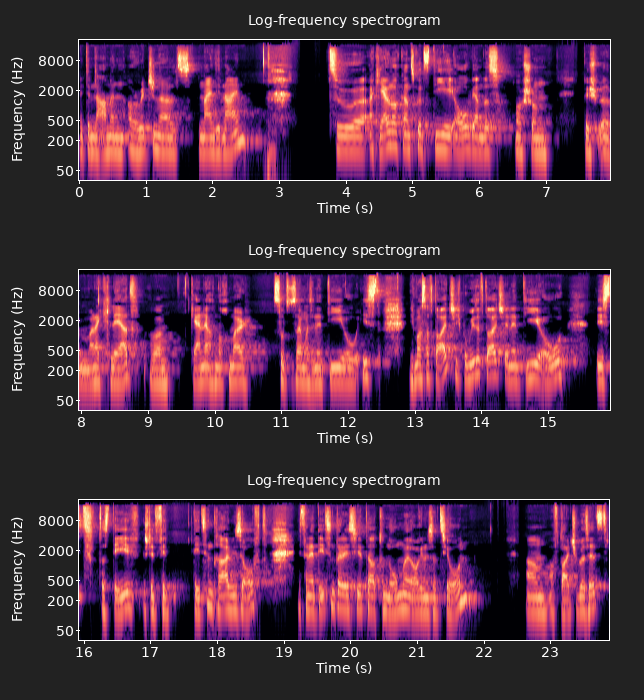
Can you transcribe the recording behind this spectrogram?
mit dem Namen Originals 99. Zur Erklärung noch ganz kurz DAO. Wir haben das auch schon äh, mal erklärt, aber gerne auch nochmal sozusagen, was eine DEO ist. Ich mache es auf Deutsch, ich probiere es auf Deutsch. Eine DEO ist, das D steht für dezentral, wie so oft, ist eine dezentralisierte autonome Organisation, ähm, auf Deutsch übersetzt.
